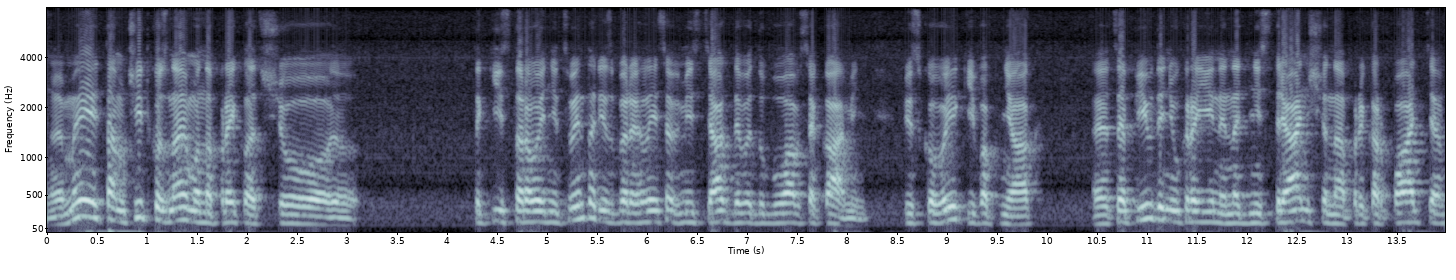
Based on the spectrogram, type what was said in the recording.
Ми там чітко знаємо, наприклад, що е, такі старовинні цвинтарі збереглися в місцях, де видобувався камінь, пісковик і вапняк. Е, Це південь України, Надністрянщина, Прикарпаття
